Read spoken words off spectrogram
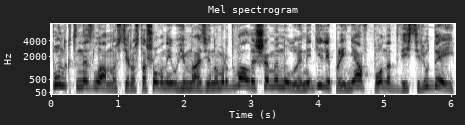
Пункт незламності, розташований у гімназії номер 2 лише минулої неділі прийняв понад 200 людей.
